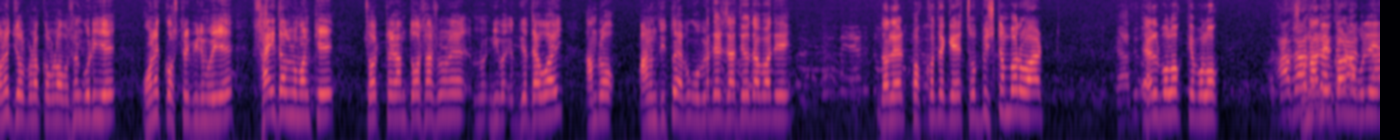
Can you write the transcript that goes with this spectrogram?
অনেক জল্পনা কল্পনা অবসান করিয়ে অনেক কষ্টের বিনিময়ে সাইদ আল নোমানকে চট্টগ্রাম দশ আসনে দেওয়ায় আমরা আনন্দিত এবং বাংলাদেশ জাতীয়তাবাদী দলের পক্ষ থেকে চব্বিশ নম্বর ward L block K block Sonali কর্ণবুলির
